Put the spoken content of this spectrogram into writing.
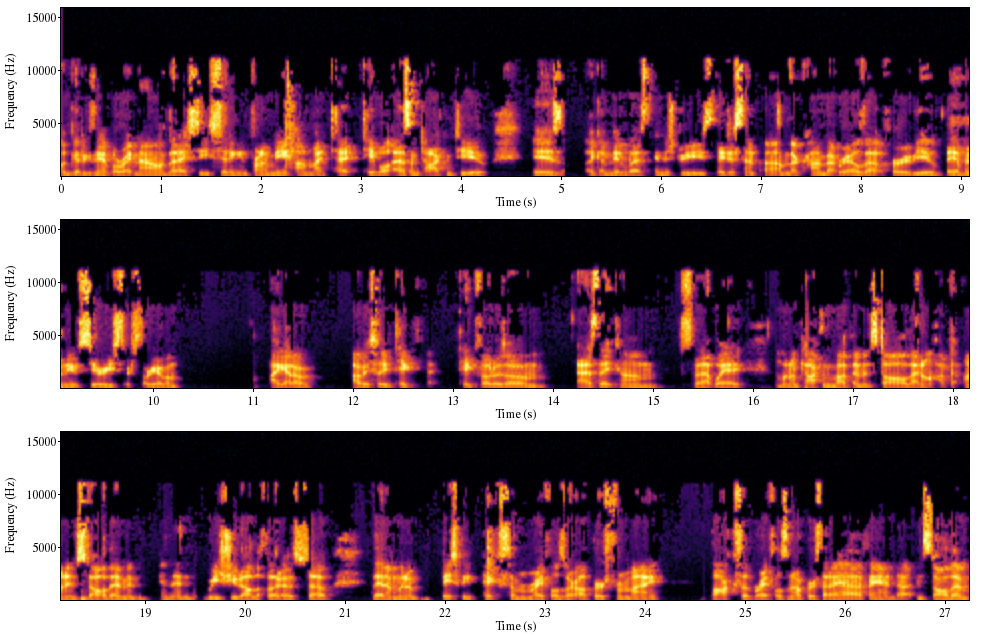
a good example right now that I see sitting in front of me on my t- table as I'm talking to you is like a Midwest Industries. They just sent um, their combat rails out for review. They mm-hmm. have a mm-hmm. new series. There's three of them. I gotta obviously take take photos of them as they come, so that way when I'm talking about them installed, I don't have to uninstall them and, and then reshoot all the photos. So then I'm going to basically pick some rifles or uppers from my box of rifles and uppers that I have and uh, install them,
